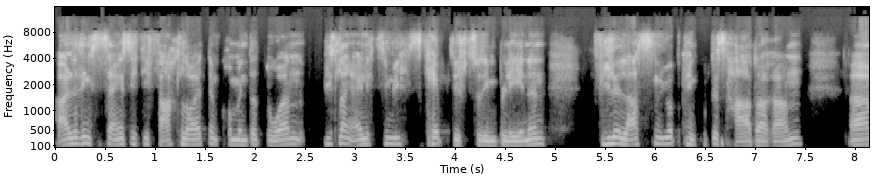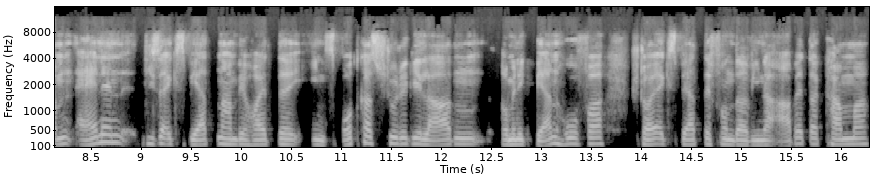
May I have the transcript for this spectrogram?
Allerdings zeigen sich die Fachleute und Kommentatoren bislang eigentlich ziemlich skeptisch zu den Plänen. Viele lassen überhaupt kein gutes Haar daran. Ähm, einen dieser Experten haben wir heute ins Podcaststudio geladen, Dominik Bernhofer, Steuerexperte von der Wiener Arbeiterkammer.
